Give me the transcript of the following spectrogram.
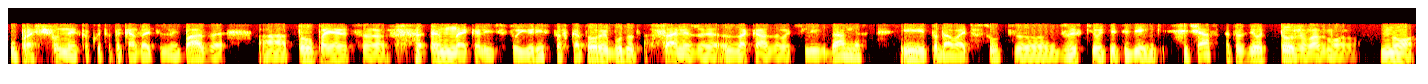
упрощенной какой-то доказательной базы, а, то появится энное количество юристов, которые будут сами же заказывать слив данных и подавать в суд, э, взыскивать эти деньги. Сейчас это сделать тоже возможно. Но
